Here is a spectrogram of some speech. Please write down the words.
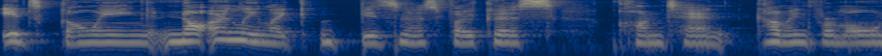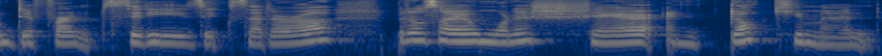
It's going not only like business focus content coming from all different cities, etc. But also, I want to share and document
